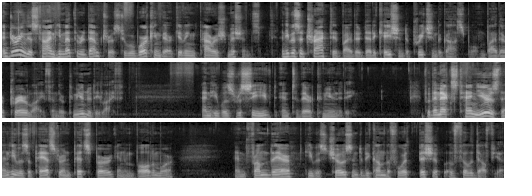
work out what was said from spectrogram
And during this time, he met the Redemptorists who were working there giving parish missions, and he was attracted by their dedication to preaching the gospel, and by their prayer life and their community life. And he was received into their community. For the next 10 years, then, he was a pastor in Pittsburgh and in Baltimore, and from there he was chosen to become the fourth bishop of Philadelphia.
